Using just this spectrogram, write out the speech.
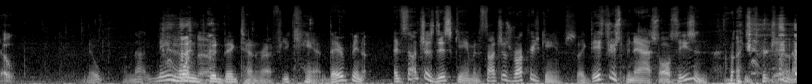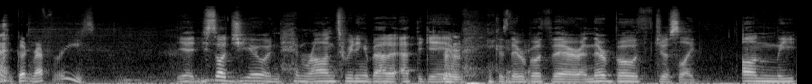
nope. Nope. Not, name one good Big Ten ref. You can't. They've been. It's not just this game, and it's not just Rutgers games. Like they've just been ass all season. like they're just not good referees. Yeah, you saw Geo and, and Ron tweeting about it at the game Mm-hmm. because they were both there, and they're both just like unle-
